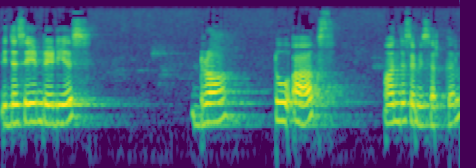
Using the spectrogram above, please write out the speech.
With the same radius, draw two arcs on the semicircle.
